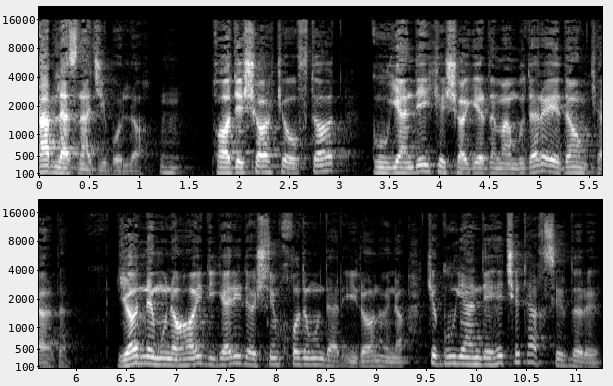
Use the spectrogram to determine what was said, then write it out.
قبل از نجیب الله. پادشاه که افتاد گوینده که شاگرد من بوده رو اعدام کردن. یا نمونه های دیگری داشتیم خودمون در ایران و اینا. که گوینده چه تقصیر داره؟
